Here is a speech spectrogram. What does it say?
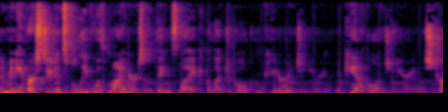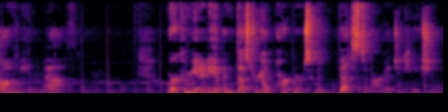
And many of our students will leave with minors in things like electrical computer engineering, mechanical engineering, astronomy, and math. We're a community of industrial partners who invest in our education.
